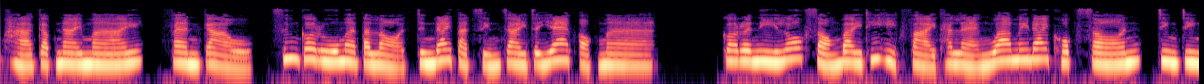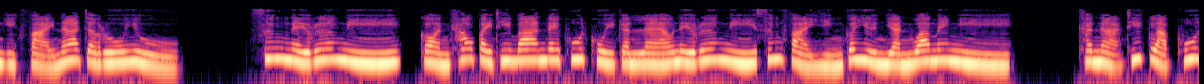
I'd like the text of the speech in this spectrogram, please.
บหากับนายไม้ แฟนเก่า ซึ่งก็รู้มาตลอดจึงได้ตัดสินใจจะแยกออกมา กรณีโลกสองใบที่อีกฝ่ายแถลงว่าไม่ได้คบซ้อน จริง ๆ อีกฝ่ายน่าจะรู้อยู่ ซึ่งในเรื่องนี้ก่อนเข้าไปที่บ้านได้พูดคุยกันแล้วในเรื่องนี้ซึ่งฝ่ายหญิงก็ยืนยันว่าไม่มี ขณะที่กลับพูด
